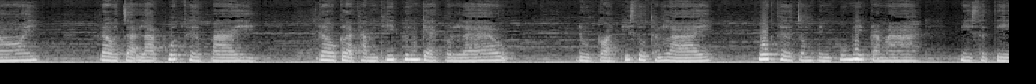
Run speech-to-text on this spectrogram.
น้อย เราจะละพวกเธอไป เรากระทำที่พึ่งแก่ตนแล้ว ดูก่อนพิสูจน์ทั้งหลาย พวกเธอจงเป็นผู้ไม่ประมาท มีสติ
